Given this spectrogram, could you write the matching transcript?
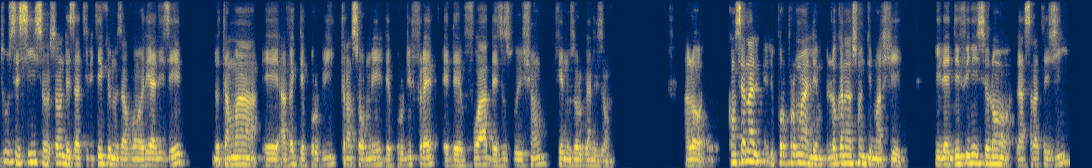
tout ceci, ce sont des activités que nous avons réalisées, notamment et avec des produits transformés, des produits frais et des foires, des expositions que nous organisons. Alors, concernant proprement l'organisation du marché, il est défini selon la stratégie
